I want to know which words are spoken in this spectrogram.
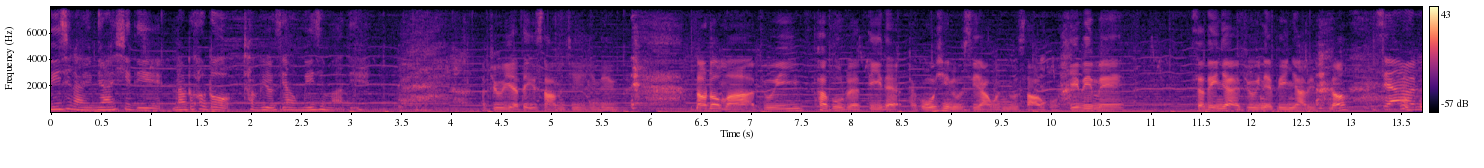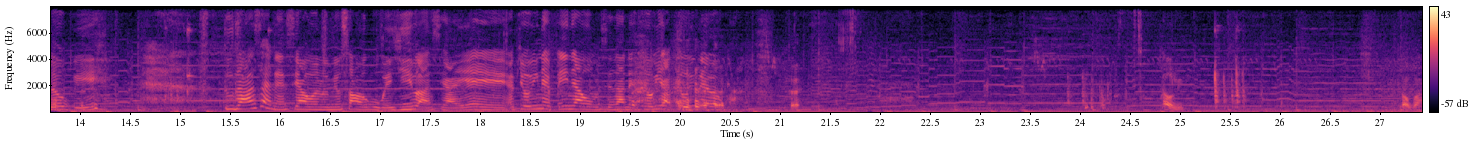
မေးချင်တာတွေအများကြီးရှိသေးတယ်။နောက်တစ်ခေါက်တော့ထပ်ပြီးတော့ဆရာကိုမေးချင်ပါသေးတယ်အပြိုကြီးကတိတ်အစာမကြည့်ရင်လေးနောက်တော့မှအပြိုကြီးဖတ်ဖို့အတွက်တီးတဲ့တကိုးရှင်လိုဆရာဝန်မျိုးစာအုပ်ကိုရေးပေးမယ်စက်သိန်းကြအပြိုကြီးနဲ့ပေးညပြီနော်။ဆရာကတော့လုပ်ပြီ။လူသားဆန်တဲ့ဆရာဝန်လိုမျိုးစာအုပ်ကိုပဲရေးပါဆရာရဲ့။အပြိုကြီးနဲ့ပေးညဖို့မစင်စားနဲ့အပြိုကြီးကပြိုကြီးပဲလုပ်ပါ တောက်လीတောက်ပါ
